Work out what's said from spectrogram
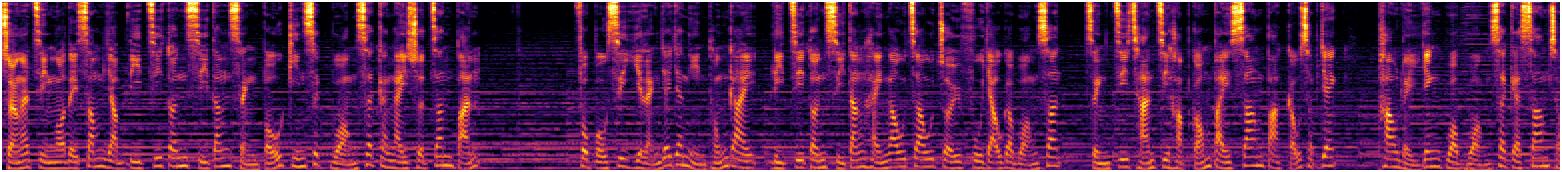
上一節我哋深入列支敦士登城堡，見識皇室嘅藝術珍品。福布斯二零一一年統計，列支敦士登係歐洲最富有嘅皇室，淨資產折合港幣三百九十億，拋離英國皇室嘅三十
